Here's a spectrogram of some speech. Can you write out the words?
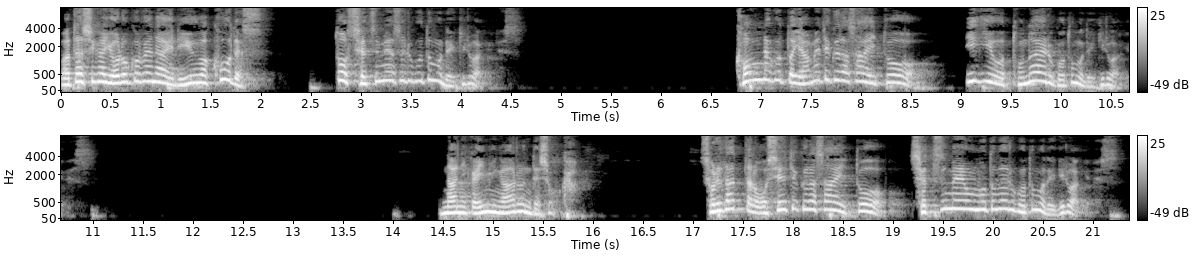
私が喜べない理由はこうです。と説明することもできるわけです。こんなことやめてくださいと意義を唱えることもできるわけです。何か意味があるんでしょうか？それだったら教えてくださいと説明を求めることもできるわけです。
